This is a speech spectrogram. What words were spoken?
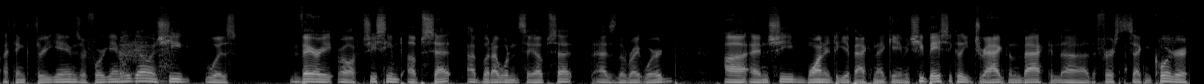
I think 3 games or 4 games ago and she was very well she seemed upset, uh, but I wouldn't say upset as the right word. Uh, and she wanted to get back in that game, and she basically dragged them back in uh, the first and second quarter.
